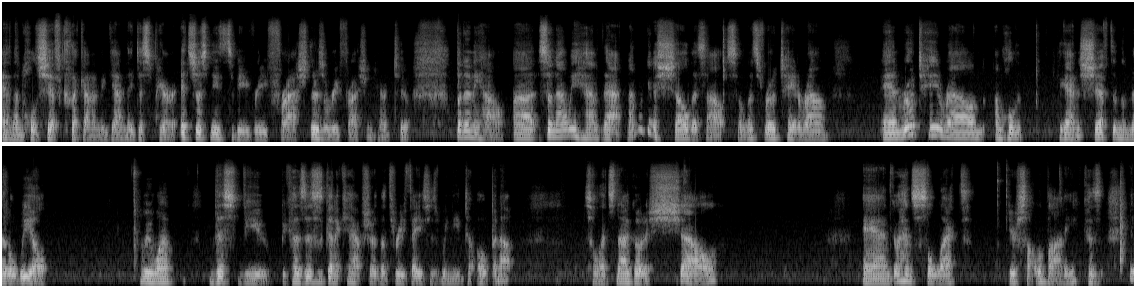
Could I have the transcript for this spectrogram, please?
and then hold shift, click on it again, they disappear. It just needs to be refreshed. There's a refresh in here too. But anyhow, uh, so now we have that. Now we're going to shell this out. So let's rotate around and rotate around. I'm holding, again, shift in the middle wheel. We want this view because this is going to capture the three faces we need to open up. So let's now go to shell and go ahead and select your solid body because a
